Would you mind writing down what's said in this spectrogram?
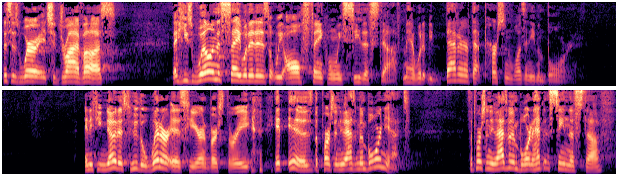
this is where it should drive us, that he's willing to say what it is that we all think when we see this stuff. Man, would it be better if that person wasn't even born? And if you notice who the winner is here in verse 3, it is the person who hasn't been born yet. It's the person who hasn't been born and hasn't seen this stuff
